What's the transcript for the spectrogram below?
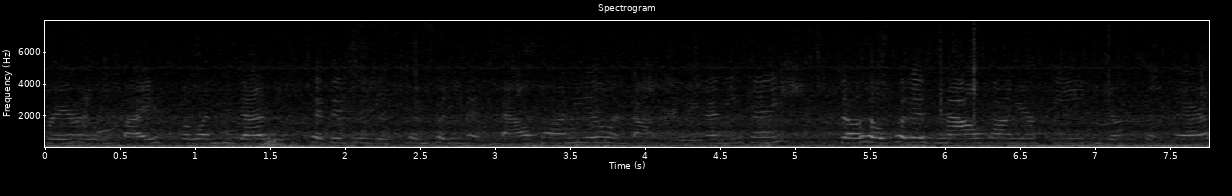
rarely bites, but when he does, it's typically just him putting his mouth on you and not doing anything. So he'll put his mouth on your feet and just sit there.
